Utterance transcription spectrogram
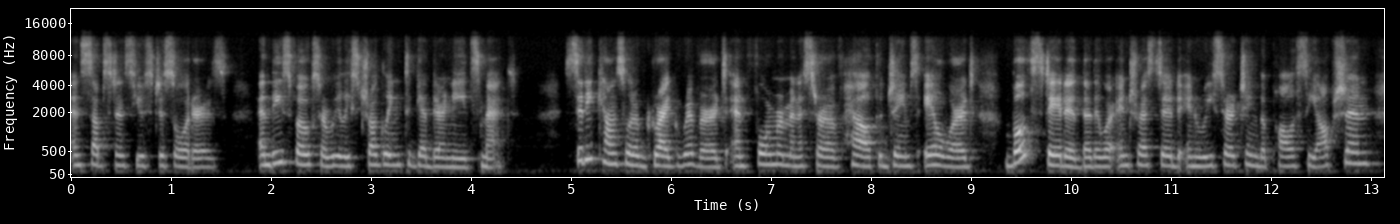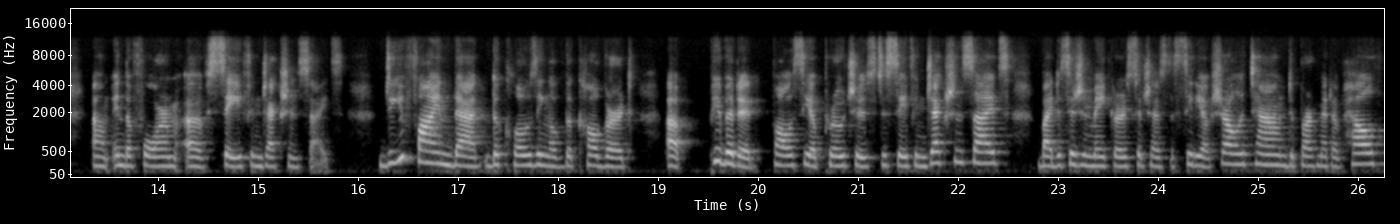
and substance use disorders, and these folks are really struggling to get their needs met. City Councilor Greg Rivard and former Minister of Health James Aylward both stated that they were interested in researching the policy option um, in the form of safe injection sites. Do you find that the closing of the culvert uh, pivoted policy approaches to safe injection sites by decision makers such as the City of Charlottetown, Department of Health,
